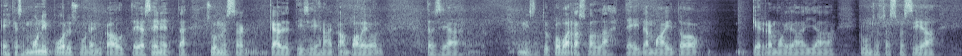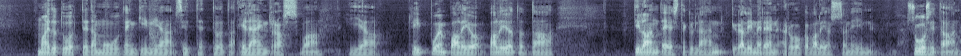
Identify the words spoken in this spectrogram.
ehkä sen monipuolisuuden kautta ja sen, että Suomessa käytettiin siihen aikaan paljon tällaisia niin sanottuja kovarasvan lähteitä, maitoa, kermoja ja runsasrasvasia maitotuotteita muutenkin ja sitten tuota eläinrasvaa. Ja riippuen paljon, paljon tota, tilanteesta, kyllähän Välimeren ruokavaliossa niin suositaan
